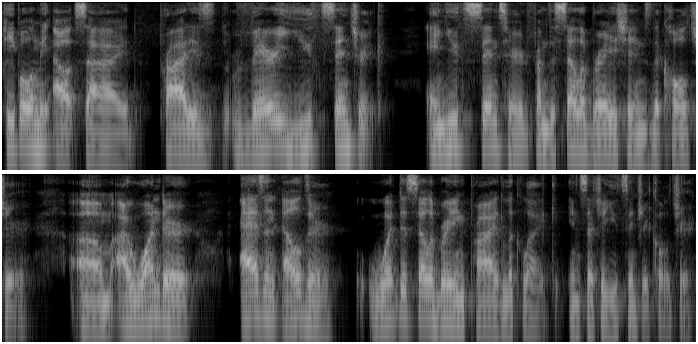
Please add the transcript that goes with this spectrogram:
people on the outside, Pride is very youth centric and youth centered from the celebrations, the culture. Um, I wonder, as an elder, what does celebrating Pride look like in such a youth centric culture?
